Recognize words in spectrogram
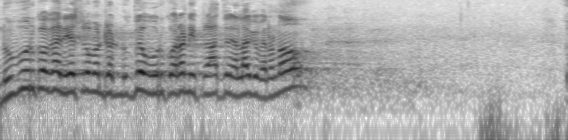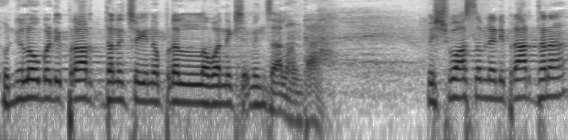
నువ్వు ఊరుకో కాదు యేసుప్రభు అంటాడు నువ్వే ఊరుకోరా నీ ప్రార్థన ఎలాగ వినను? నువ్వు నిలవబడి ప్రార్థన చేయనప్పుడల్లా వారిని క్షమించాలంట. విశ్వాసం లేని ప్రార్థన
